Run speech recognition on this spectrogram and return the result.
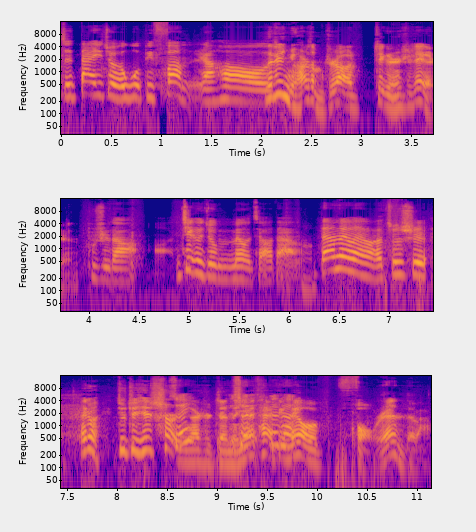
这大意就是 would be fun，然后那这女孩怎么知道这个人是这个人？不知道啊这个就没有交代了。但那位了，就是哎，对，就这些事儿应该是真的，因为他也并没有否认，对吧？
